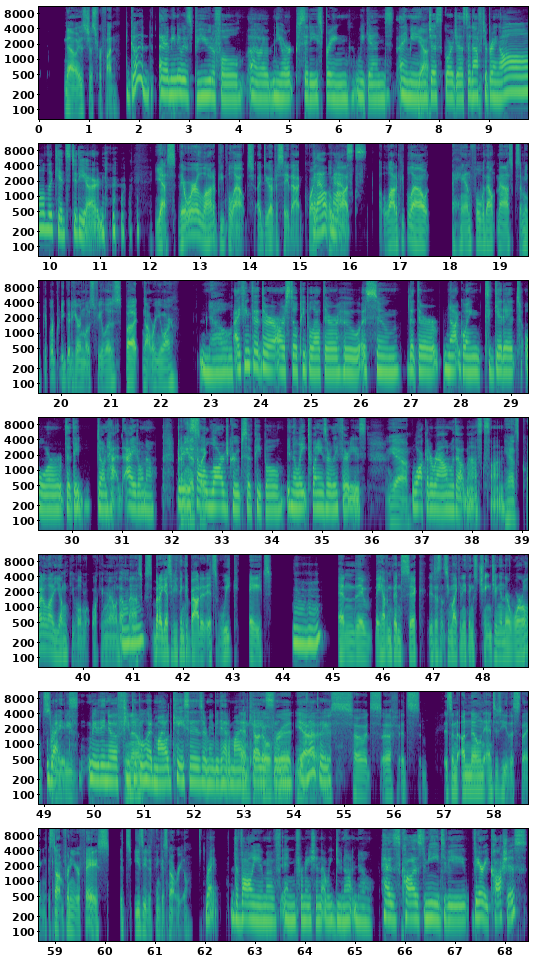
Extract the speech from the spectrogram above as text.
No, it was just for fun. Good. I mean, it was beautiful. Uh, New York City spring weekend. I mean, Yeah. just gorgeous enough to bring all the kids to the yard Yes, there were a lot of people out. I do have to say that quite without a lot. masks. A lot of people out. A handful without masks. I mean, people are pretty good here in Los Feliz, but not where you are. No, I think that there are still people out there who assume that they're not going to get it or that they don't have. I don't know, but I I, just it's saw like- large groups of people in the late twenties, early thirties Yeah. walking around without masks on. Yeah, it's quite a lot of young people walking around without Mhm. masks. But I guess if you think about it, it's week eight hmm and they they haven't been sick. It doesn't seem like anything's changing in their world. So right. maybe Maybe, they know a few you know, people who had mild cases, or maybe they had a mild and case got over and- it. Yeah. exactly. it's- So it's uh, it's it's an unknown entity. This thing. It's not in front of your face. It's easy to think it's not real. Right. The volume of information that we do not know has caused me to be very cautious.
